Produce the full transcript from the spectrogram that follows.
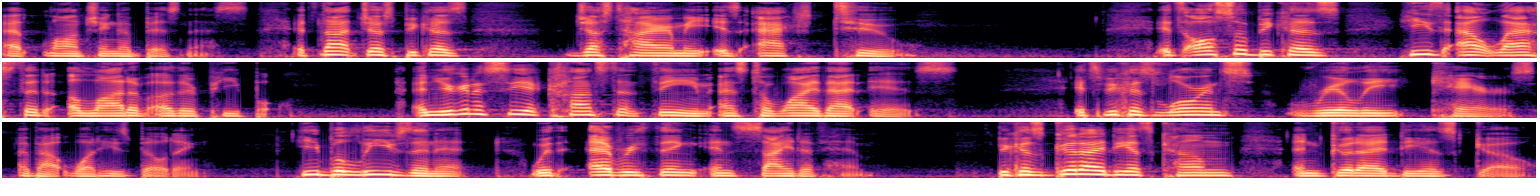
at launching a business. It's not just because Just Hire Me is Act Two. It's also because he's outlasted a lot of other people. And you're going to see a constant theme as to why that is. It's because Lawrence really cares about what he's building. He believes in it with everything inside of him. Because good ideas come and good ideas go.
